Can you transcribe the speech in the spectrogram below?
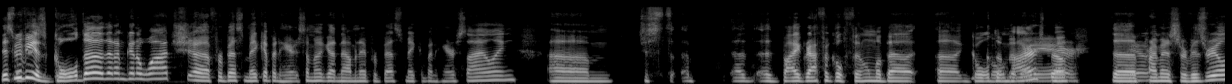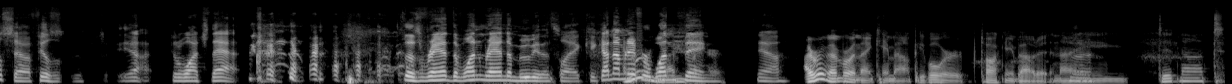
This movie is Golda that I'm gonna watch uh, for best makeup and hair. Someone got nominated for best makeup and hairstyling. Um, just a, a, a biographical film about uh, Golda, Golda Meir, so the yeah. prime minister of Israel. So it feels, yeah, gonna watch that. Those ran the one random movie that's like it got nominated for one thing. Yeah, I remember when that came out. People were talking about it, and I Yeah. Did not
